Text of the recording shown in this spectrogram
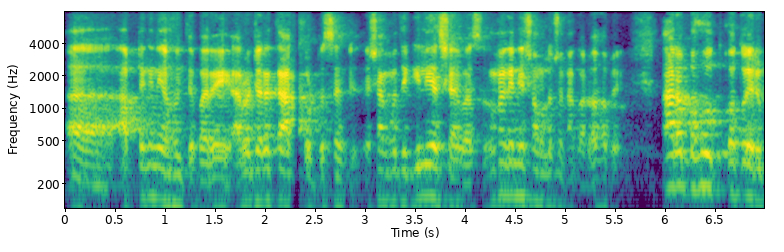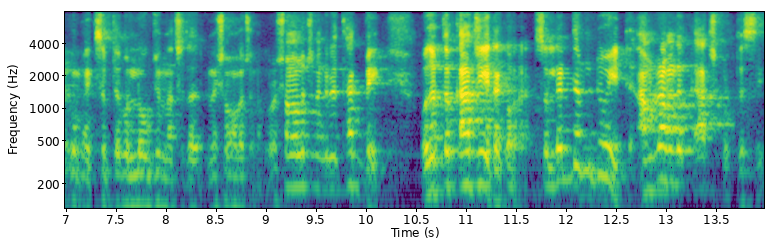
আহ, আপনাকে নিয়ে হইতে পারে, আরও যারা কাজ করতেছে, সাংবাদিক গিলিয়াস সাহেব আছে, ওনাকে নিয়ে সমালোচনা করা হবে। আরও বহুত কত এরকম অ্যাকসেপ্টেবল লোকজন আছে তাদের নিয়ে সমালোচনা করা সমালোচনা করে থাকবেই। ওদের তো কাজই এটা করা। So let them do it আমরা আমাদের কাজ করতেছি।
